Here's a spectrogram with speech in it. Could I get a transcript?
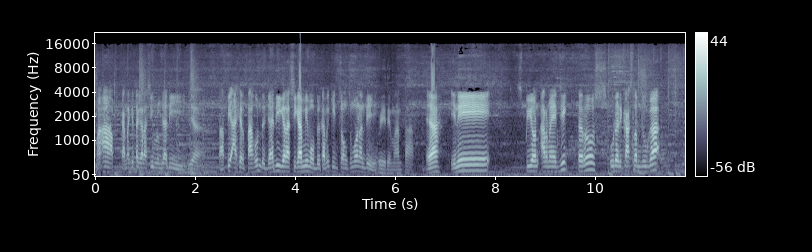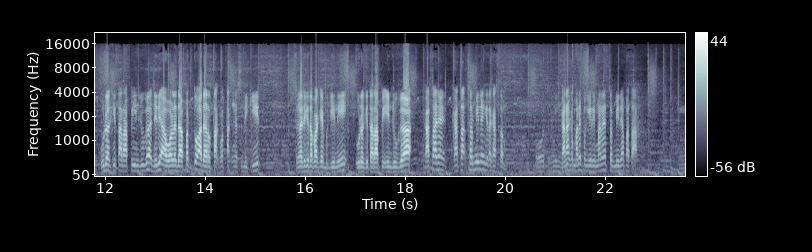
Maaf, karena kita garasi belum jadi. Iya. Tapi akhir tahun udah jadi garasi kami, mobil kami kinclong semua nanti. Wih, deh mantap. Ya, ini spion Armagic, terus udah di custom juga, udah kita rapiin juga. Jadi awalnya dapat tuh ada retak-retaknya sedikit. Sengaja kita pakai begini, udah kita rapiin juga. Kacanya, kaca cermin yang kita custom. Oh, cermin. Karena kemarin pengirimannya cerminnya patah. Hmm.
